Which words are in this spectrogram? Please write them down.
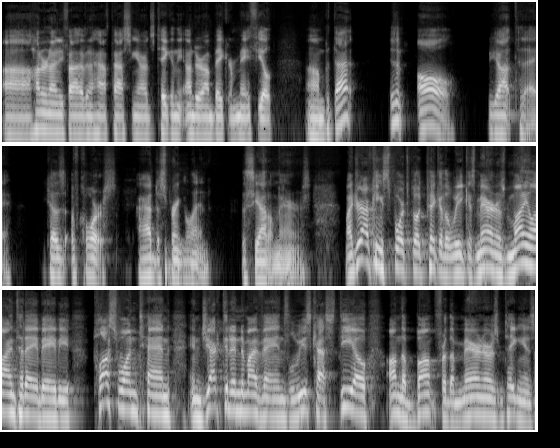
Uh, 195 and a half passing yards, taking the under on Baker Mayfield. Um, but that isn't all we got today because, of course, I had to sprinkle in the Seattle Mariners. My DraftKings Sportsbook pick of the week is Mariners money line today, baby. Plus 110 injected into my veins. Luis Castillo on the bump for the Mariners. I'm taking his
